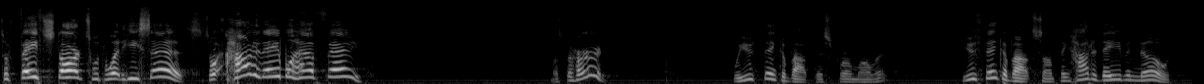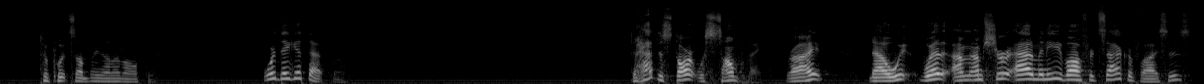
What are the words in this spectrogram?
So, faith starts with what He says. So, how did Abel have faith? Must have heard. Will you think about this for a moment? You think about something. How did they even know to put something on an altar? Where'd they get that from? They had to start with something, right? Now, we, whether, I'm, I'm sure Adam and Eve offered sacrifices.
